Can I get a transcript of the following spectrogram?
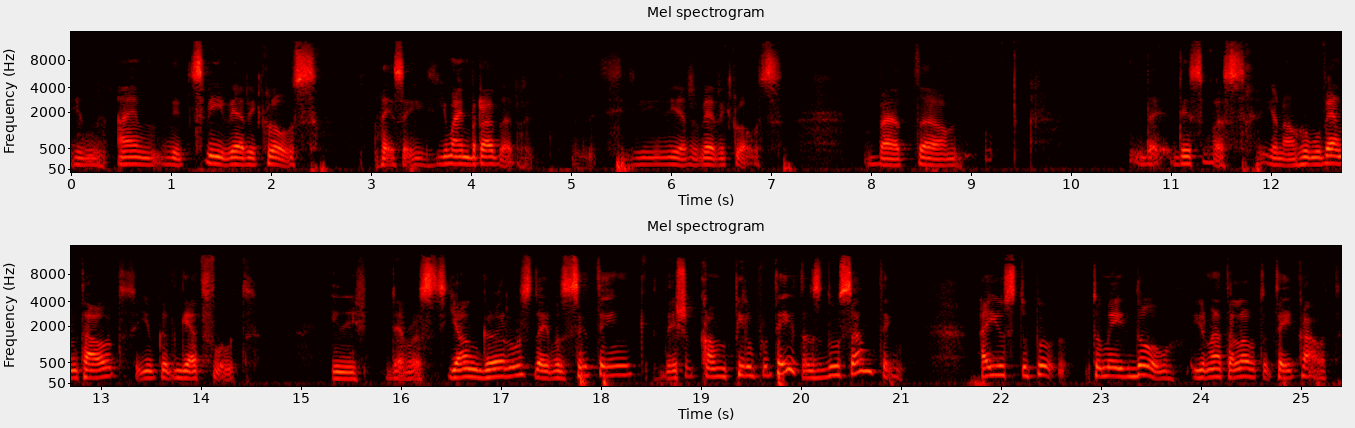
And I'm with Zvi very close. I say, you my brother. We are very close. But um, the, this was, you know, who went out, you could get food. And if there was young girls, they were sitting, they should come peel potatoes, do something. I used to put, to make dough. You're not allowed to take out.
